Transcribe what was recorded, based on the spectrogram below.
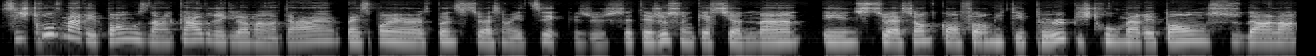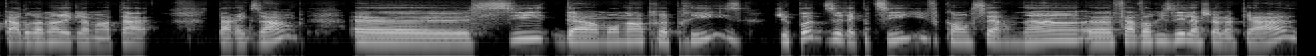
Si je trouve ma réponse dans le cadre réglementaire, ben, ce n'est pas, une situation éthique. C'était juste un questionnement et une situation de conformité peu, puis je trouve ma réponse dans l'encadrement réglementaire. Par exemple, euh, si dans mon entreprise, je n'ai pas de directive concernant euh, favoriser l'achat local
